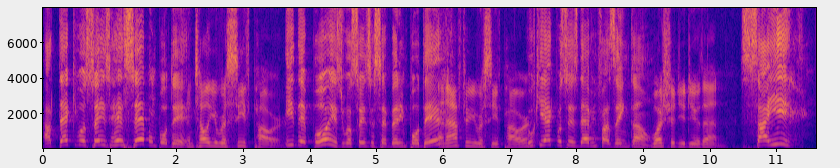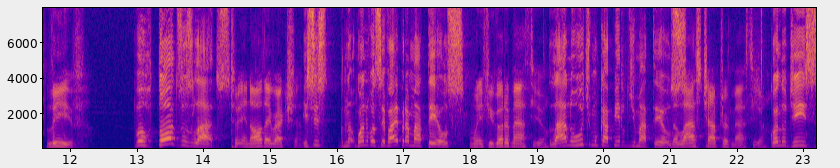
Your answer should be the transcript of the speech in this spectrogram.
Até que vocês recebam poder. until you receive power. E depois de vocês receberem poder, And after you receive power, o que é que vocês devem fazer então? what should you do then? Sair. Leave. Por todos os lados. to in all directions. Isso, quando você vai para Mateus, When if you go to Matthew, lá no último capítulo de in Mateus, the last chapter of Matthew, quando diz,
